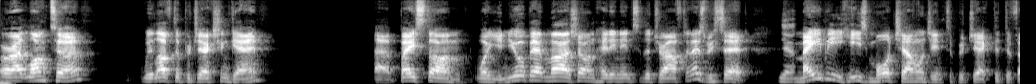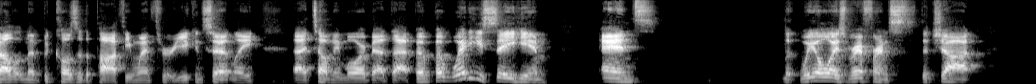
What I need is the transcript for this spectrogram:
All right, long term, we love the projection game. Uh, based on what you knew about MarJon heading into the draft, and as we said, yeah. maybe he's more challenging to project the development because of the path he went through. You can certainly uh, tell me more about that. But but where do you see him? And look, we always reference the chart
